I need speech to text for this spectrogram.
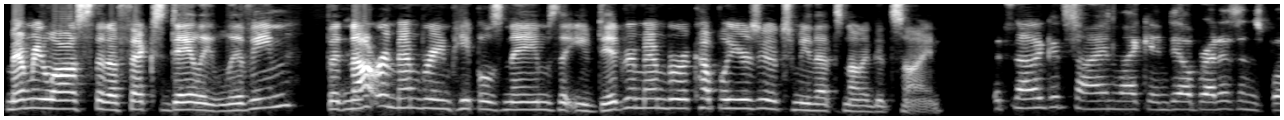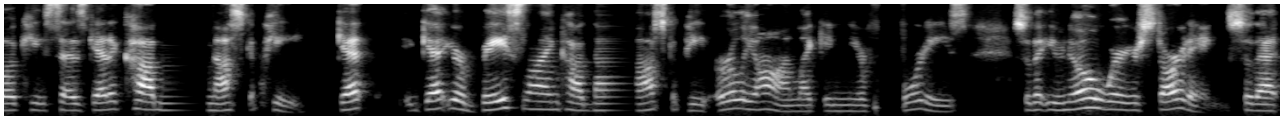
memory loss that affects daily living, but not remembering people's names that you did remember a couple years ago, to me, that's not a good sign. It's not a good sign. Like in Dale Bredesen's book, he says, get a cognoscopy. Get get your baseline cognoscopy early on, like in your 40s, so that you know where you're starting, so that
